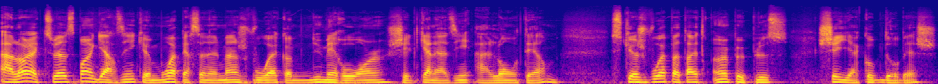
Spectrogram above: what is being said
à l'heure actuelle, c'est pas un gardien que moi personnellement je vois comme numéro un chez le Canadien à long terme. Ce que je vois peut-être un peu plus chez Jacob Dobesch.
